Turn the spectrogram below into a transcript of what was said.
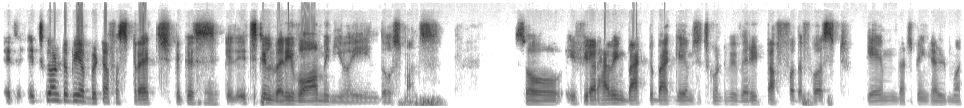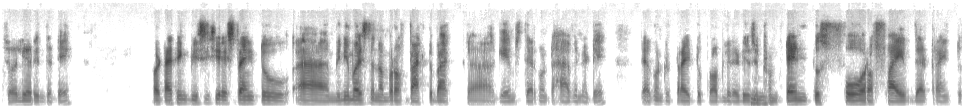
It's, it's going to be a bit of a stretch because Right. it, it's still very warm in UAE in those months. So if you are having back-to-back games, it's going to be very tough for the first game that's being held much earlier in the day. But I think BCCI is trying to uh, minimize the number of back-to-back uh, games they're going to have in a day. They're going to try to probably reduce it Mm. from 10 to 4 or 5. They're trying to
